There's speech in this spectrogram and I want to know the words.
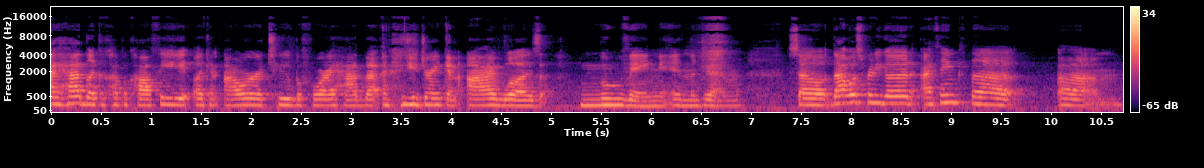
i had like a cup of coffee like an hour or two before i had that energy drink and i was moving in the gym so that was pretty good i think the um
